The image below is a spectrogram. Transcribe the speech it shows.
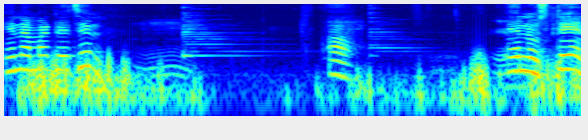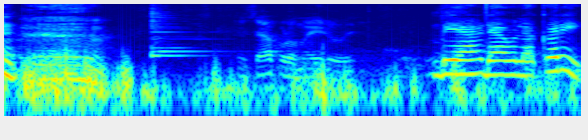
એના માટે છે ને આ એનું સ્ટેન્ડ ચાપડો માર્યો બે આડા ઓલા કરી.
